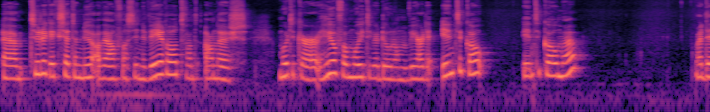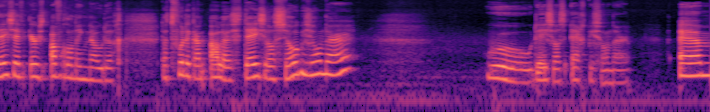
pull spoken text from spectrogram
Um, tuurlijk, ik zet hem nu al wel vast in de wereld, want anders moet ik er heel veel moeite weer doen om weer erin te, in te komen. Maar deze heeft eerst afronding nodig. Dat voel ik aan alles. Deze was zo bijzonder. Wow, deze was echt bijzonder. Ehm,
